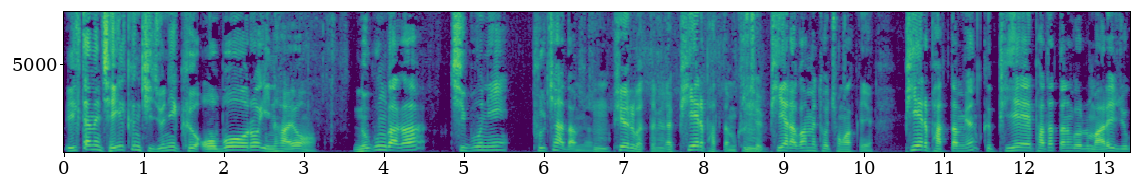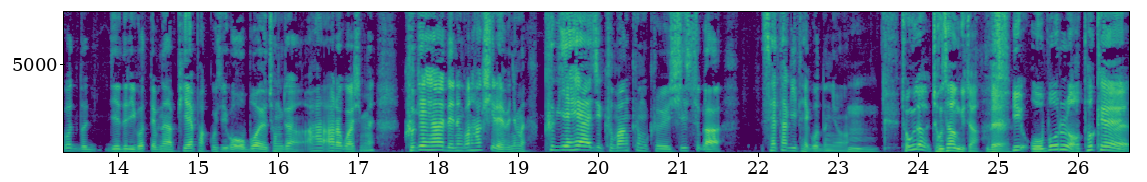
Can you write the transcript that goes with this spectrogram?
일단은 제일 큰 기준이 그 오보로 인하여 누군가가 기분이 불쾌하다면 음, 피해를 봤다면. 야, 피해를 봤다면 그렇죠. 음. 피해라고 하면 더 정확해요. 피해를 봤다면 그 피해 받았다는 걸 말해주고 너 얘들 이것 때문에 나 피해 받고 있어 이거 오버예요 정정하라고 하시면 그게 해야 되는 건 확실해 요. 왜냐면 그게 해야지 그만큼 그 실수가 세탁이 되거든요. 음. 정, 정상훈 기자. 네. 이 오보를 어떻게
